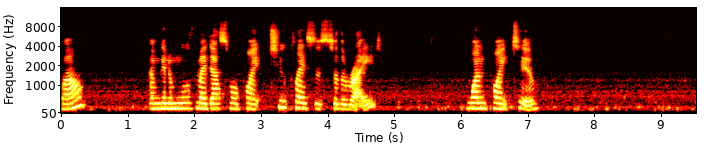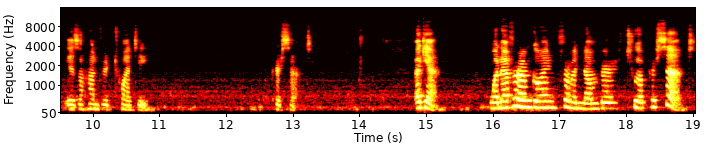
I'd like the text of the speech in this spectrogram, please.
well, I'm going to move my decimal point two places to the right. 1.2 is 120 percent. Again, whenever I'm going from a number to a percent,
